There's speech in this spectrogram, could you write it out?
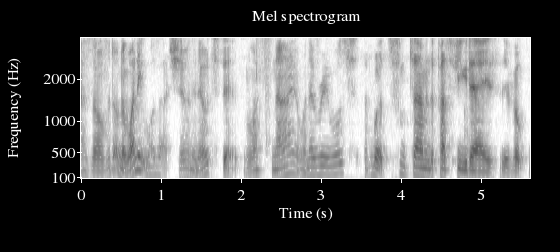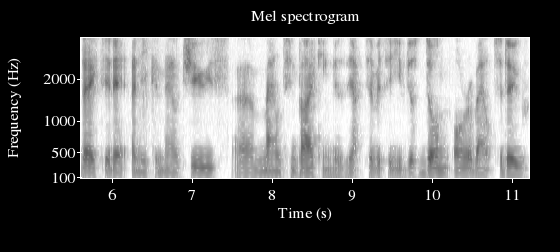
as of I don't know when it was actually, I only noticed it last night or whenever it was. But sometime in the past few days, they've updated it, and you can now choose uh, mountain biking as the activity you've just done or about to do.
